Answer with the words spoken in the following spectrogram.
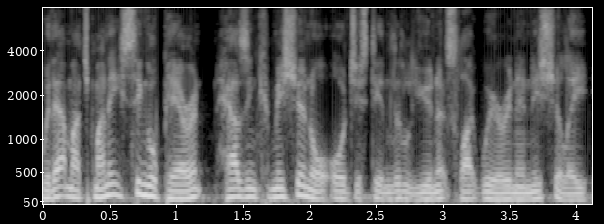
without much money, single parent, housing commission, or, or just in little units like we were in initially.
